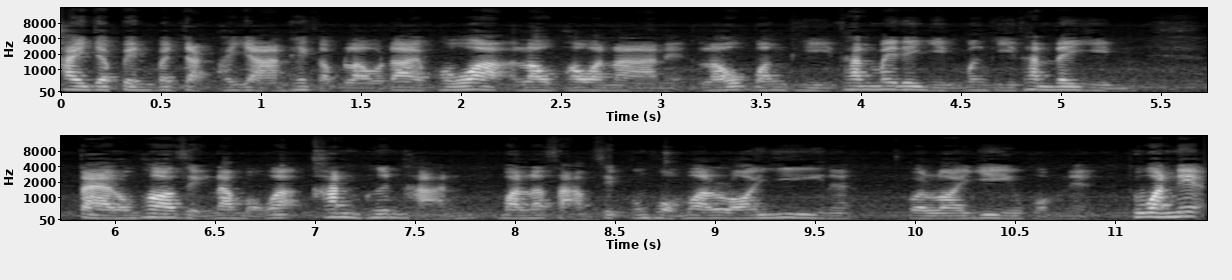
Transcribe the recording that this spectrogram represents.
ใครจะเป็นประจักษ์พยานให้กับเราได้ เพราะว่าเราภาวนาเนี่ยแล้วบางทีท่านไม่ได้ยินบางทีท่านได้ยิน แต่หลวงพ่อเสียงดำบอกว่าขั้นพื้นฐานวันละสามสิบของผมวันร้อยยี่นะวันร้อยยี่ของผมเนี่ยทุกวันเนี้ย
